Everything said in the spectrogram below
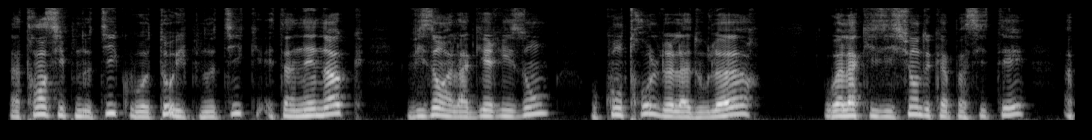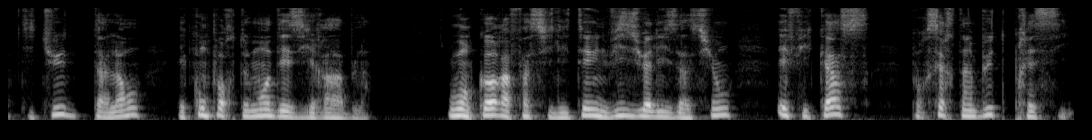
la transhypnotique ou auto-hypnotique est un énoque visant à la guérison, au contrôle de la douleur ou à l'acquisition de capacités, aptitudes, talents et comportements désirables, ou encore à faciliter une visualisation efficace pour certains buts précis.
